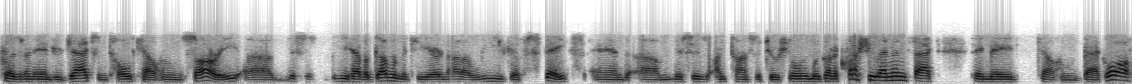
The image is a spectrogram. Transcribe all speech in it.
President Andrew Jackson told Calhoun, "Sorry, uh, this is we have a government here, not a league of states, and um, this is unconstitutional, and we're going to crush you." And in fact, they made Calhoun back off.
